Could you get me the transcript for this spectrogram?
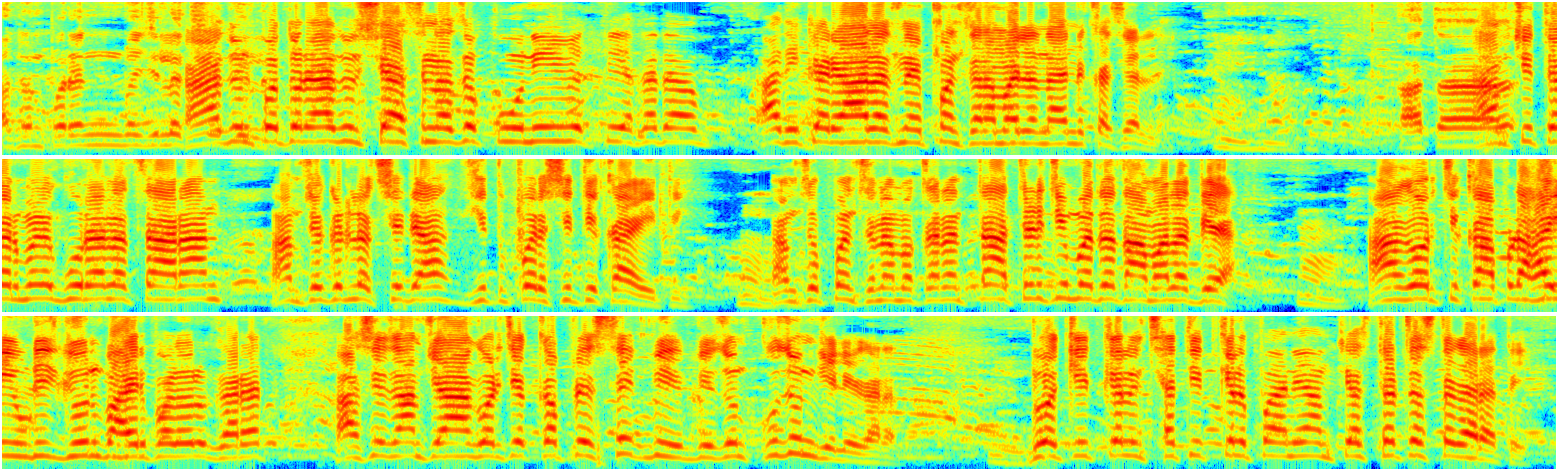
अजूनपर्यंत म्हणजे लक्ष अजून पत्र अजून शासनाचं कोणी व्यक्ती एखादा अधिकारी आलाच नाही पंचनामाला नाही आणि कशाला नाही. आता आमची तरमळे गुराला चारान आमच्याकडे लक्ष द्या ही परिस्थिती काय आहे ती. आमचं पंचनामा करा आणि तातडीची मदत आम्हाला द्या. अंगावरची कापड हा एवढीच घेऊन बाहेर पडवलं घरात. असेच आमच्या अंगावरचे कपडे सहित भि- भिजून कुजून गेले घरात. डोक्यात केलं छातीत केलं पाणी आमच्या तटस्थ घरात आहे.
